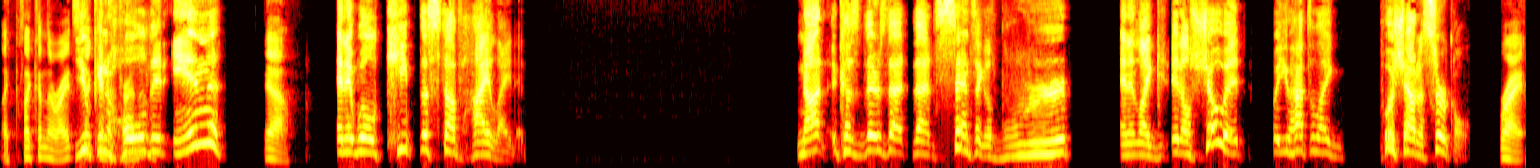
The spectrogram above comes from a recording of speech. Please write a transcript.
like clicking the right. You can hold it in Yeah. and it will keep the stuff highlighted. Not because there's that that sense that goes and it like it'll show it, but you have to like push out a circle. Right.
